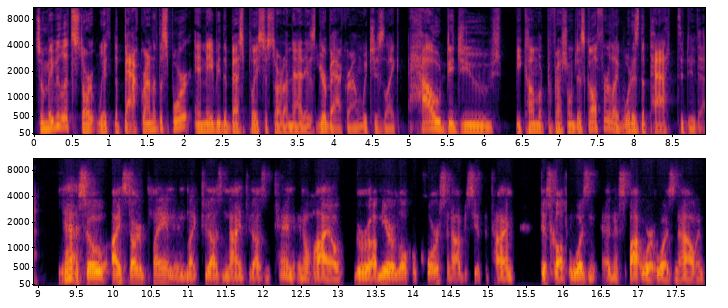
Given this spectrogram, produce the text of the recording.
So maybe let's start with the background of the sport. And maybe the best place to start on that is your background, which is like, how did you become a professional disc golfer? Like, what is the path to do that? Yeah, so I started playing in like 2009, 2010 in Ohio. Grew up near a local course, and obviously at the time, disc golf wasn't in a spot where it was now. And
